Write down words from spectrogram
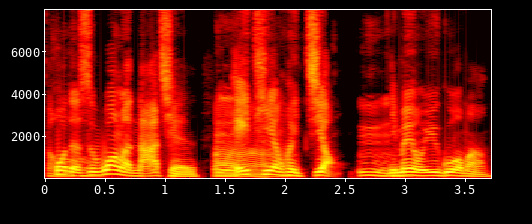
或者是忘了拿钱、哦、，ATM 会叫。嗯，你们有遇过吗？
